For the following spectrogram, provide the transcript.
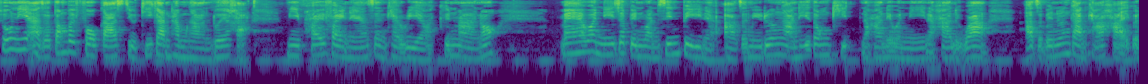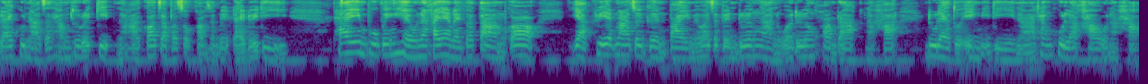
ช่วงนี้อาจจะต้องไปโฟกัสอยู่ที่การทำงานด้วยค่ะ มีไพ่ finance and career ขึ้นมาเนาะ แม้วันนี้จะเป็นวันสิ้นปีเนี่ยอาจจะมีเรื่องงานที่ต้องคิดนะคะในวันนี้นะคะ หรือว่าอาจจะเป็นเรื่องการค้าขายก็ได้คุณอาจจะทำธุรกิจนะคะ ก็จะประสบความสำเร็จได้ด้วยดีไพ่ improving health นะคะ อย่างไรก็ตามก็อย่าเครียดมากจนเกินไป ไม่ว่าจะเป็นเรื่องงานหรือว่าเรื่องความรักนะคะ ดูแลตัวเองดีๆนะทั้งคุณและเขานะคะ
